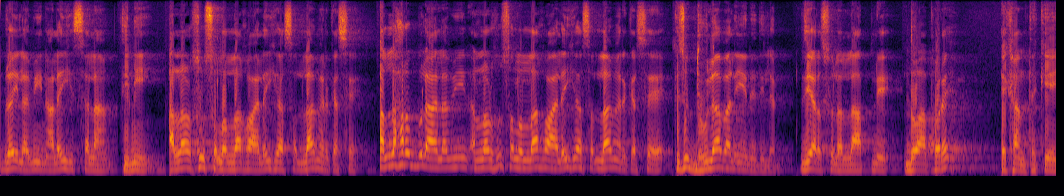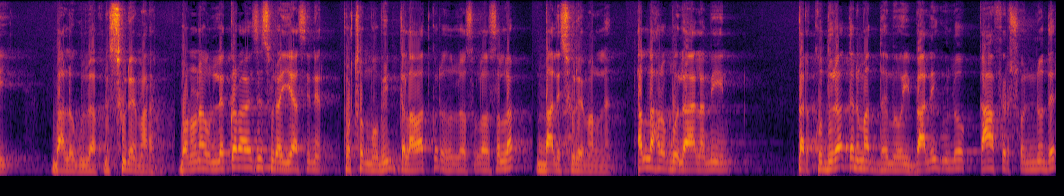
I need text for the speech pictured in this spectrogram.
ইব্রাহিম আমিন আলাইহিসাল্লাম তিনি আল্লাহ রসুল সাল্লাহ আলহিহাসাল্লামের কাছে, আল্লাহ রব্বুল আলমিন আল্লাহ রসুল সাল্লাহ আলহিহাসাল্লামের কাছে কিছু ধুলা বালি এনে দিলেন। জিয়া রসুল আল্লাহ আপনি দোয়া পরে এখান থেকে এই বালুগুলো আপনি সুরে মারেন। বর্ণনা উল্লেখ করা হয়েছে সুরা ইয়াসিনের প্রথম মুবিন তেলাওয়াত করে হুল্লাহ সাল্লাহ সাল্লাম বালি সুরে মারলেন। আল্লাহ রব্বুল আলমিন তার কুদরাতের মাধ্যমে ওই বালিগুলো কাফের সৈন্যদের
